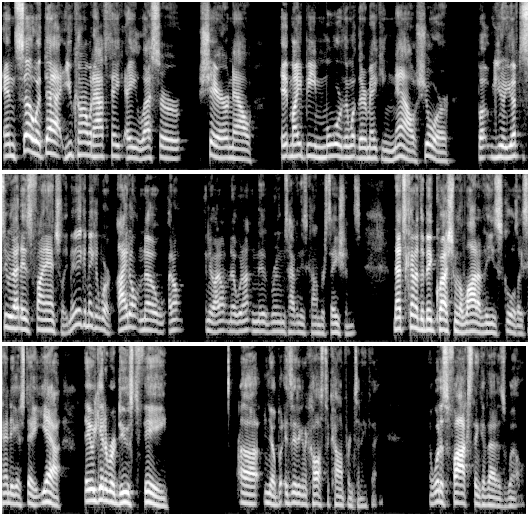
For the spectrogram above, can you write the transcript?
And so with that, UConn would have to take a lesser share. Now, it might be more than what they're making now, sure, but you know, you have to see what that is financially. Maybe they can make it work. I don't know. I don't, you know, I don't know. We're not in the rooms having these conversations. That's kind of the big question with a lot of these schools, like San Diego State. Yeah, they would get a reduced fee. Uh, you know, but is it going to cost the conference anything? And what does Fox think of that as well?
